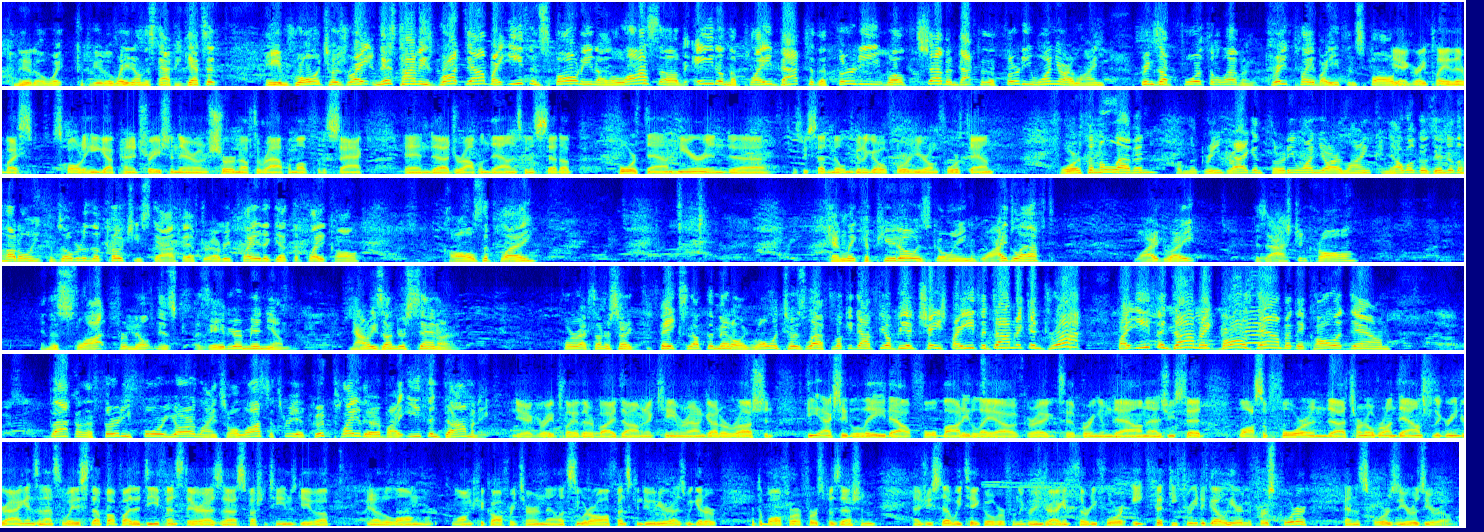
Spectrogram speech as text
Canuto, wait, Caputo waiting on the snap. He gets it. And he's rolling to his right, and this time he's brought down by Ethan Spalding. A loss of eight on the play, back to the 30, well, seven, back to the 31 yard line. Brings up fourth and 11. Great play by Ethan Spalding. Yeah, great play there by Spalding. He got penetration there and sure enough to wrap him up for the sack and uh, drop him down. It's going to set up fourth down here, and uh, as we said, Milton's going to go for it here on fourth down. Fourth and 11 from the Green Dragon 31 yard line. Canelo goes into the huddle. He comes over to the coaching staff after every play to get the play call. Calls the play. Kenley Caputo is going wide left. Wide right is Ashton Crawl. In the slot for Milton is Xavier Minium. Now he's under center. Quarterback's under center, fakes it up the middle. He rolling to his left, looking downfield, being chased by Ethan Dominic and dropped by Ethan Dominic. Ball's down, but they call it down back on the 34 yard line. So a loss of three. A good play there by Ethan Dominic. Yeah, great play there by Dominic. Came around, got a rush, and he actually laid out full body layout, Greg, to bring him down. As you said, loss of four and uh, turnover on downs for the Green Dragons, and that's the way to step up by the defense there. As uh, special teams gave up, you know, the long, long kickoff return. Now let's see what our offense can do here as we get our get the ball for our first possession. As you said, we take over from the Green Dragons, 34, 8:53 to go here in the first quarter, and the score 0-0.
